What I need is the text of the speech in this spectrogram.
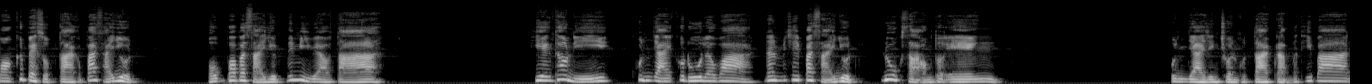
มองขึ้นไปสบตากับป้าสายหยุด พบว่าป้าสายหยุดไม่มีแววตา เพียงเท่านี้คุณยายก็รู้แล้วว่านั่นไม่ใช่ป้าสายหยุดลูกสาวของตัวเอง คุณยายจึงชวนคุณตากลับมาที่บ้าน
